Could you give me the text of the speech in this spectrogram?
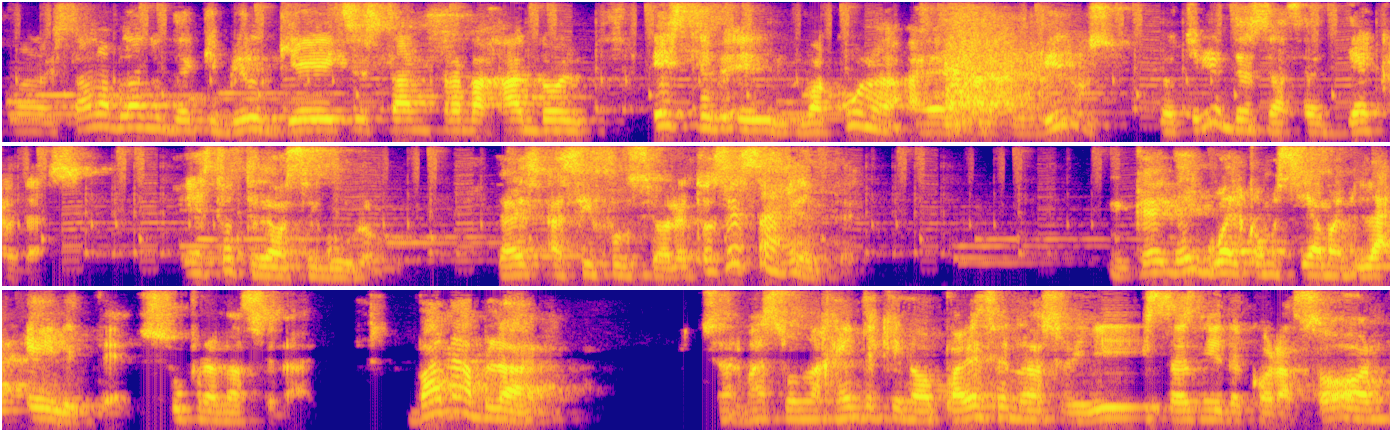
Cuando están hablando de que Bill Gates están trabajando el, este el vacuna al, al, virus, lo tienen desde hace décadas. Esto te lo aseguro. ¿Sabes? Así funciona. Entonces esa gente, ¿okay? da igual cómo se llaman, la élite supranacional, van a hablar además son la gente que no aparece en las revistas ni de corazón,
